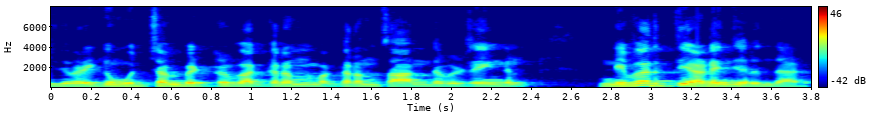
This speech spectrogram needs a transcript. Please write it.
இது வரைக்கும் உச்சம் பெற்று வக்கரம் வக்கரம் சார்ந்த விஷயங்கள் நிவர்த்தி அடைஞ்சிருந்தார்.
